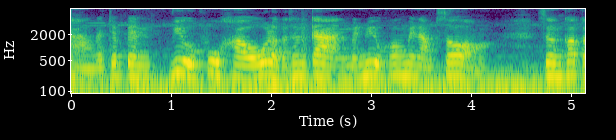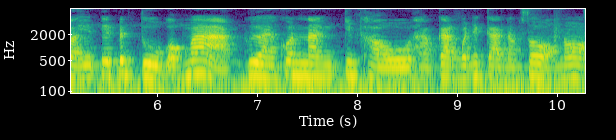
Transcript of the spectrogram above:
ขางก็จะเป็นวิวภูเขาแล้วก็เทิงกลางเป็นวิวของแม่น้ำซ่อง ซึ่งเขาก็เฮ็ดเฮ็ดเป็นตูบออกมา เพื่อให้คนนั่งกินเขาวถามกลางบรรยากาศน้ำซ่องเนอก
